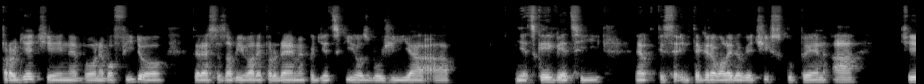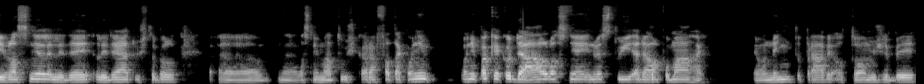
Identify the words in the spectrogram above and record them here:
pro děti nebo, nebo Fido, které se zabývaly prodejem jako dětského zboží a, a dětských věcí, ne, ty se integrovaly do větších skupin a ti vlastně lidé, lidé ať už to byl uh, vlastně Matuš Karafa, tak oni oni pak jako dál vlastně investují a dál pomáhají. Jo, není to právě o tom, že by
